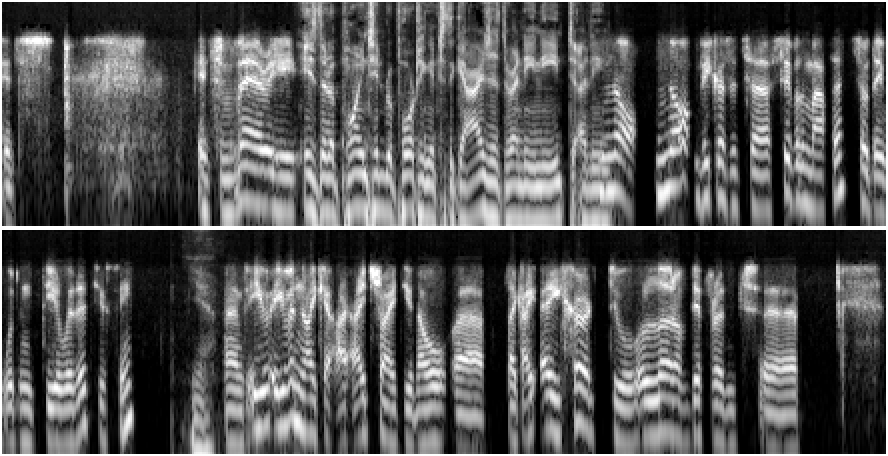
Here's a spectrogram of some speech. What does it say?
it's it's very Is there a point in reporting it to the guards? Is there any need? Any? no, no, because it's a civil matter, so they wouldn't deal with it. You see, Yeah. and even like I, I tried, you know, uh, like I, I heard to a lot of different uh,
